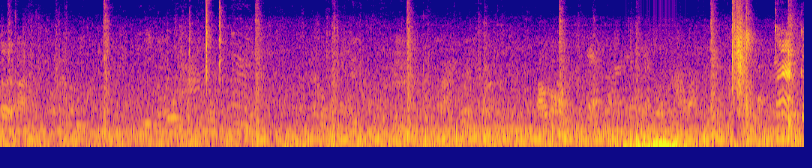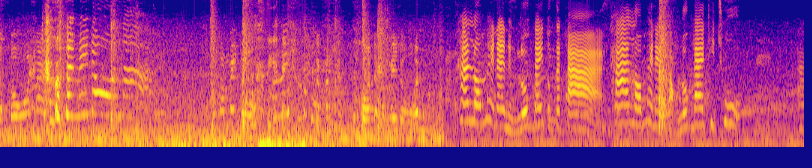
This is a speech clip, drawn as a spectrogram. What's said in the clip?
เอออะ กือบโดนน่ะมันไม่โดนอะ มันไม่โดนไงแต่มันโดนแต่มันไม่โดน ถ้าล้มภายในหนึ่งลูกได้ตุ๊กตา ถ้าล้มภายในสองลูกได้ทิชชู่อะ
